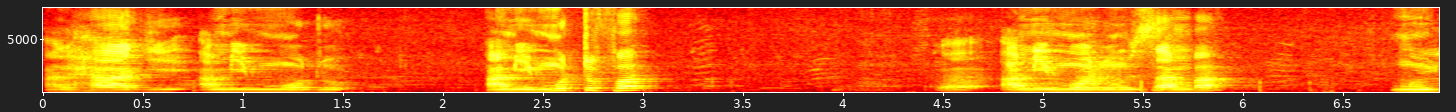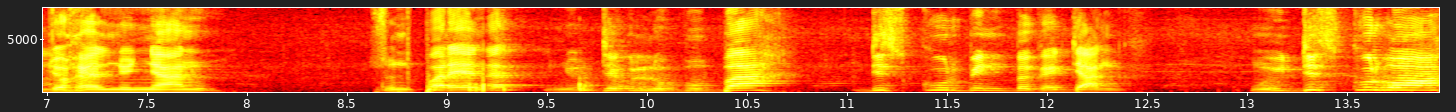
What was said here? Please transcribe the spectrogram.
alxaaji ami Modou ami Mutufa euh, ami Modou Samba muy joxeel ñu ñaan. Suñ paree nag ñu déglu bu baax discours bi ñu bëgg a jàng muy discours ba nga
